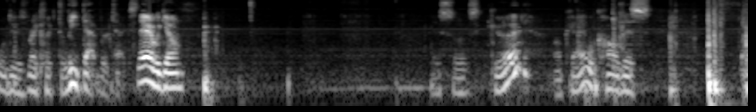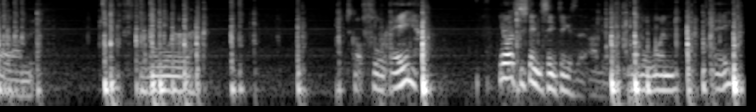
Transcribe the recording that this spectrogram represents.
we'll do is right click delete that vertex. There we go. This looks good. Okay, we'll call this um, floor. It's called floor A. You know, let's just name the same thing as the object. Level 1A.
